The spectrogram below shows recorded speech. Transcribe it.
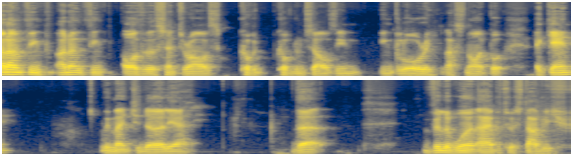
I don't think I don't think either of the centre halves covered covered themselves in in glory last night. But again, we mentioned earlier that Villa weren't able to establish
